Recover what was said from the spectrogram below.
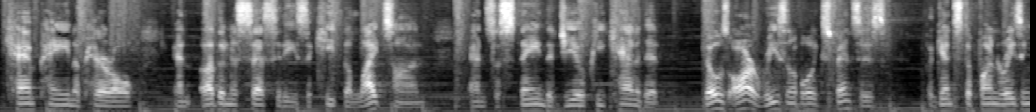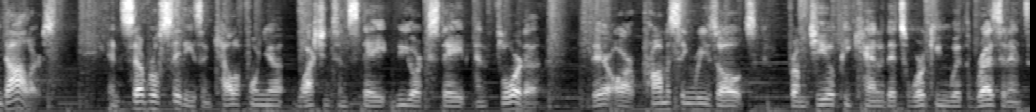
campaign apparel, and other necessities to keep the lights on and sustain the GOP candidate, those are reasonable expenses against the fundraising dollars. In several cities in California, Washington State, New York State, and Florida, there are promising results from GOP candidates working with residents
